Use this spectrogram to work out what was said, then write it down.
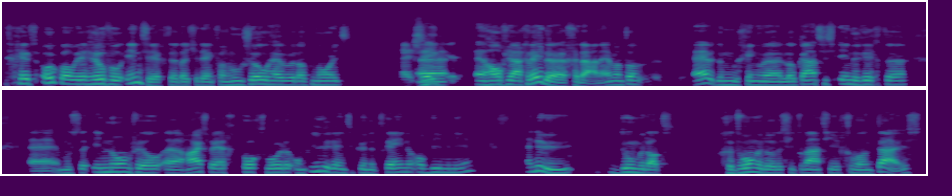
geeft ook wel weer heel veel inzichten dat je denkt van hoezo hebben we dat nooit Nee, zeker. een half jaar geleden gedaan. Hè? Want dan, hè, dan gingen we locaties inrichten. eh moest er enorm veel eh, hardware gekocht worden om iedereen te kunnen trainen op die manier. En nu doen we dat gedwongen door de situatie gewoon thuis.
